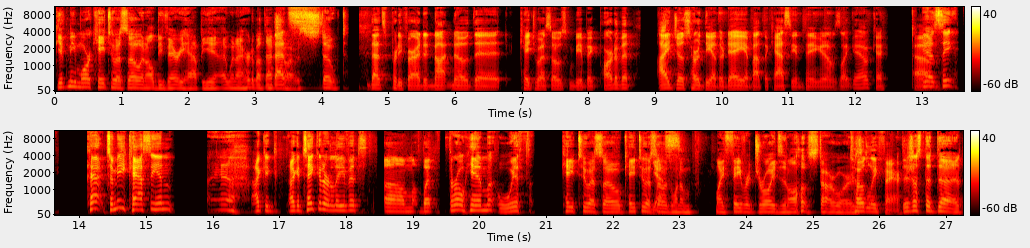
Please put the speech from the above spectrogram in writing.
give me more K2SO and I'll be very happy. When I heard about that show, I was stoked. That's pretty fair. I did not know that K2SO is going to be a big part of it. I just heard the other day about the Cassian thing, and I was like, yeah, okay. Um, yeah, see, Ca- to me, Cassian, I could I could take it or leave it. Um, but throw him with K2SO. K2SO is one of my favorite droids in all of Star Wars. totally fair. There's just the the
